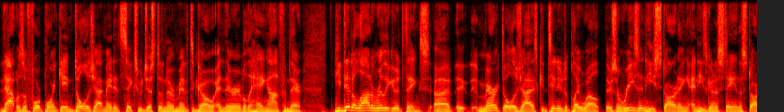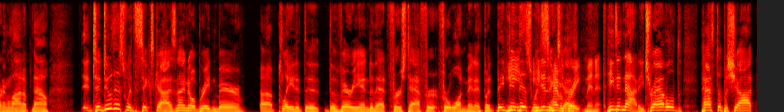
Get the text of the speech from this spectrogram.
That was a four point game. Dolezaj made it six with just under a minute to go, and they were able to hang on from there. He did a lot of really good things. Uh, Marek Dolezaj has continued to play well. There's a reason he's starting, and he's going to stay in the starting lineup now. To do this with six guys, and I know Braedon Bayer. Uh, played at the, the very end of that first half for, for one minute, but they He- did this he didn't have a great minute. He did not. He traveled, passed up a shot,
